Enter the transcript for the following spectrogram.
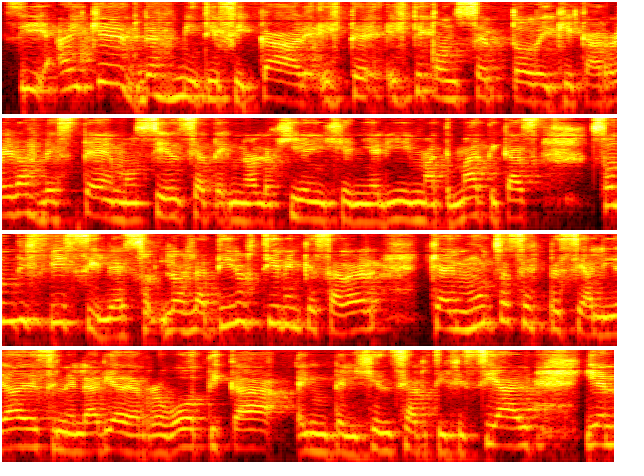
Sí, hay que desmitificar este, este concepto de que carreras de STEM o ciencia, tecnología, ingeniería y matemáticas son difíciles. Los latinos tienen que saber que hay muchas especialidades en el área de robótica, e inteligencia artificial y en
